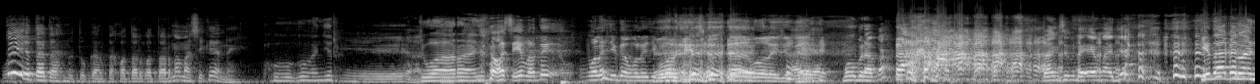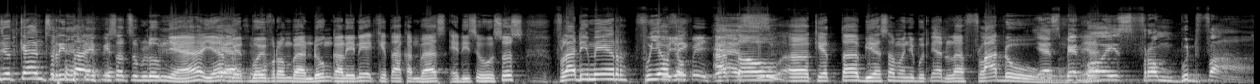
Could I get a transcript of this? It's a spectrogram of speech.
Tuh ya tah nu tukang tak kotor-kotorna masih kene. Oh, oh anjir. Iya. Juara anjir. Oh sih berarti boleh juga boleh juga. Boleh juga, boleh juga. Ayo, mau berapa? Langsung DM aja. Kita akan lanjutkan cerita episode sebelumnya ya Ya, Bad Boy from Bandung. Kali ini kita akan bahas edisi khusus Vladimir Vujovic Vujovic, yes. atau eh, kita biasa menyebutnya adalah Vlado. Yes, bad ya. boys from Budva,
